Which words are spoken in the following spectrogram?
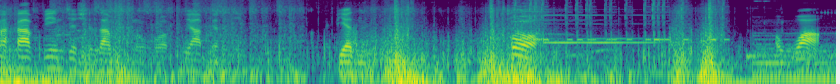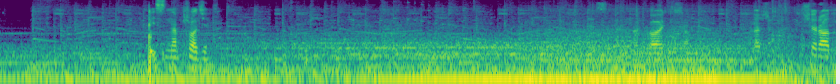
Aha, w windzie się zamknął chłop. Ja pierdolę. Biedny. O! O wow. Jest na przodzie. Na końcu. Znaczy w środku.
